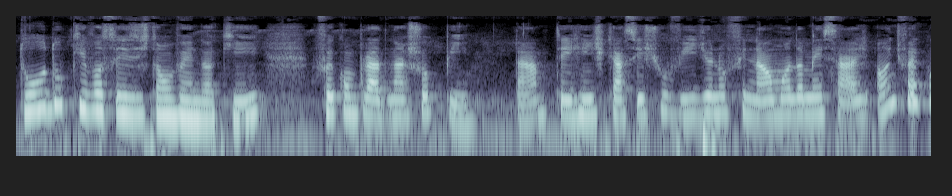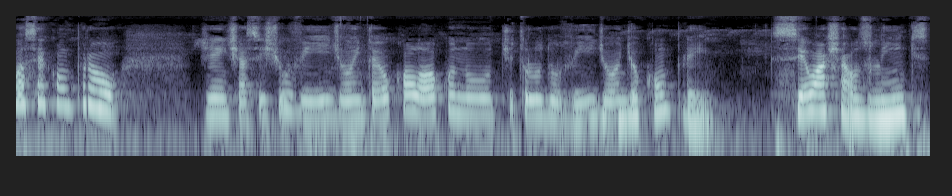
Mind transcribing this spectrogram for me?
Tudo que vocês estão vendo aqui foi comprado na Shopee, tá? Tem gente que assiste o vídeo e no final manda mensagem. Onde foi que você comprou? Gente, assiste o vídeo, ou então eu coloco no título do vídeo onde eu comprei. Se eu achar os links,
